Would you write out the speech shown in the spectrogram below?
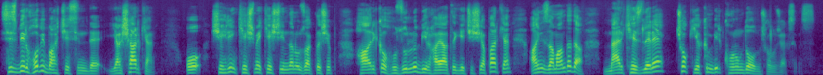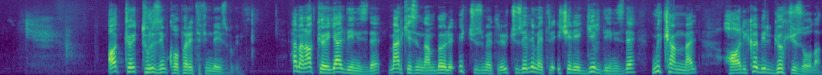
siz bir hobi bahçesinde yaşarken o şehrin keşmekeşliğinden uzaklaşıp harika huzurlu bir hayata geçiş yaparken aynı zamanda da merkezlere çok yakın bir konumda olmuş olacaksınız. Akköy Turizm Kooperatifindeyiz bugün. Hemen Akköy'e geldiğinizde merkezinden böyle 300 metre, 350 metre içeriye girdiğinizde mükemmel, harika bir gökyüzü olan,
